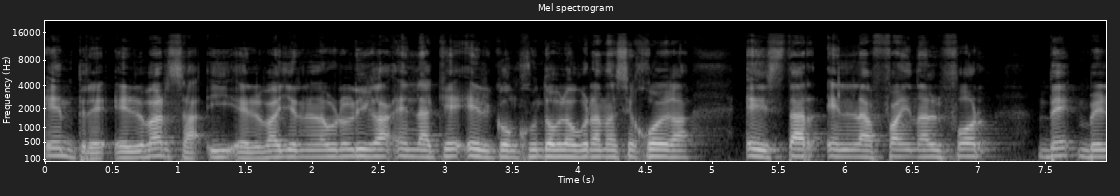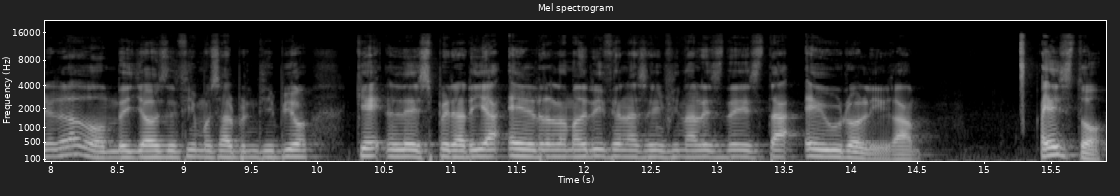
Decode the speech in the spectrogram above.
entre el Barça y el Bayern en la Euroliga en la que el conjunto blaugrana se juega estar en la Final Four de Belgrado, donde ya os decimos al principio que le esperaría el Real Madrid en las semifinales de esta Euroliga. Esto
